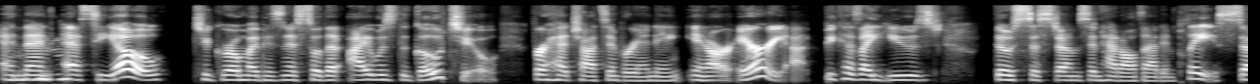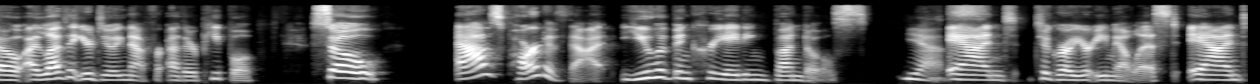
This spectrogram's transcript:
and Mhm. then SEO to grow my business so that I was the go to for headshots and branding in our area because I used those systems and had all that in place. So I love that you're doing that for other people. So, as part of that, you have been creating bundles Yeah. and to grow your email list and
